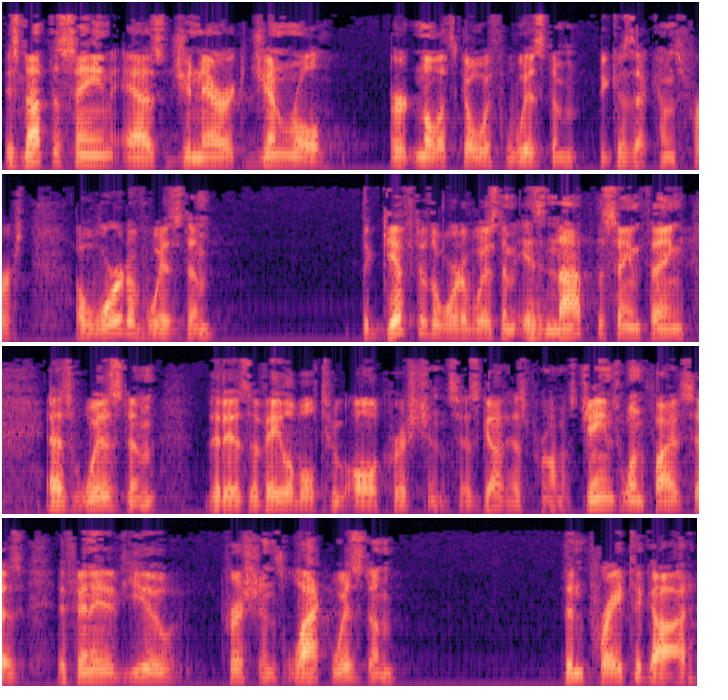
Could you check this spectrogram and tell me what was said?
is not the same as generic, general or no, let's go with wisdom because that comes first. A word of wisdom, the gift of the word of wisdom is not the same thing as wisdom that is available to all Christians as God has promised. James 1:5 says, if any of you Christians lack wisdom, then pray to God.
